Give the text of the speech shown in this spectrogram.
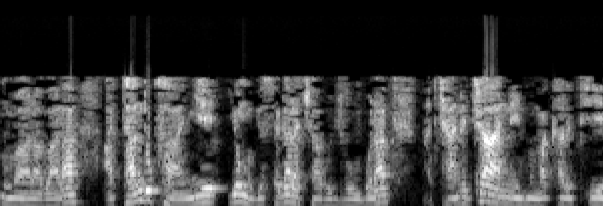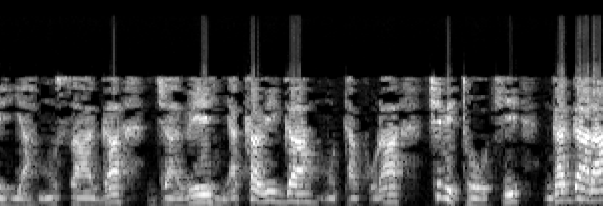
mu barabara atandukanye yo mu gisagara ca bujumbura cane cane mu makaritiye ya musaga jabe nyakabiga mutakura cibitoki ngagara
